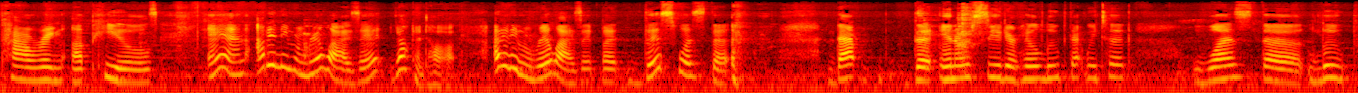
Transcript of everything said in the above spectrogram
powering up hills. And I didn't even realize it. Y'all can talk. I didn't even realize it, but this was the, that, the inner Cedar Hill loop that we took was the loop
